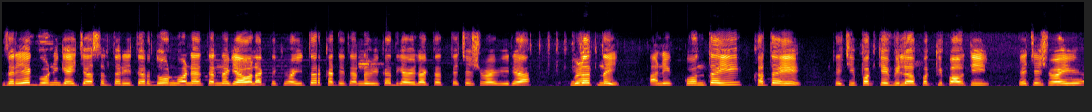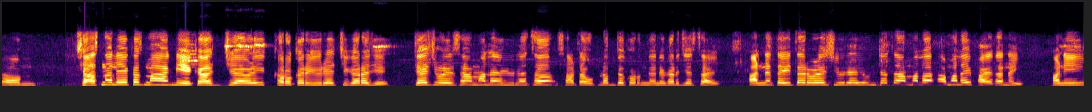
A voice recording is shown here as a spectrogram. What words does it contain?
जर एक गोणी घ्यायची असेल तर इतर दोन गोण्या त्यांना घ्यावं लागतं किंवा इतर खते त्यांना विकत घ्यावी लागतात त्याच्याशिवाय युरिया मिळत नाही. आणि कोणतंही खतं हे त्याची पक्के बिलं पक्की पावती याच्याशिवाय शासनाला एकच मागणी आहे का ज्यावेळी खरोखर युरियाची गरज आहे त्याच वेळेस आम्हाला युरियाचा साठा उपलब्ध करून देणे गरजेचं आहे. अन्यथा इतर वेळेस युरिया येऊन त्याचा आम्हाला आम्हालाही फायदा नाही आणि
